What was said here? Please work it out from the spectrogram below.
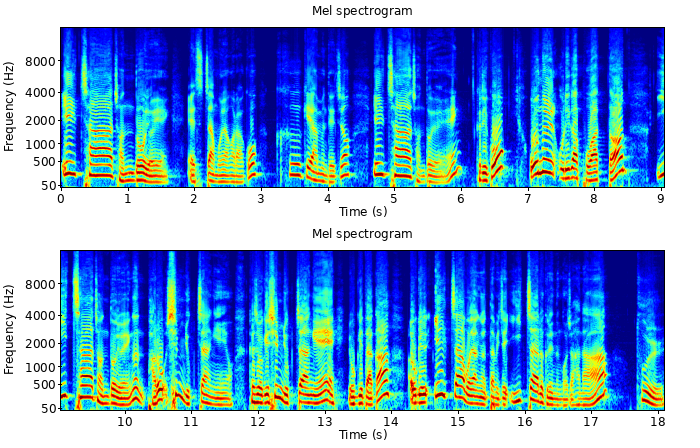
1차 전도 여행. S자 모양을 하고 크게 하면 되죠. 1차 전도 여행. 그리고 오늘 우리가 보았던 2차 전도 여행은 바로 16장이에요. 그래서 여기 16장에 여기다가 여기 1자 모양이었다면 이제 2자를 그리는 거죠. 하나, 둘,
